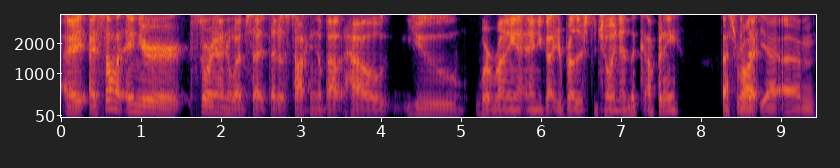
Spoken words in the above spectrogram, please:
I, I saw in your story on your website that it was talking about how you were running it and you got your brothers to join in the company. That's right. That, yeah. Um,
